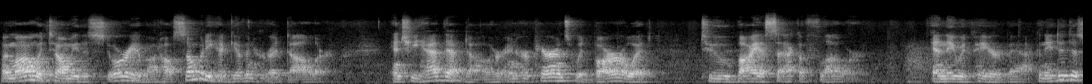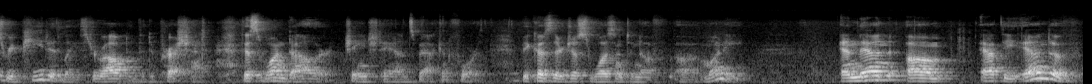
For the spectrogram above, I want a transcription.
My mom would tell me this story about how somebody had given her a dollar. And she had that dollar, and her parents would borrow it to buy a sack of flour and they would pay her back. And they did this repeatedly throughout the Depression. This one dollar changed hands back and forth because there just wasn't enough uh, money. And then um, at the end of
